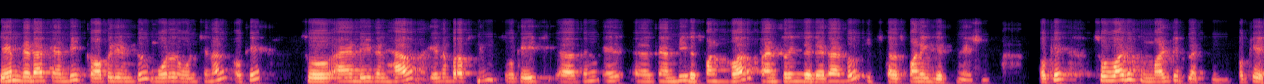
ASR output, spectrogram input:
same data can be copied into more than one channel. Okay, so and you can have a number of things. Okay, each uh, thing uh, can be responsible for transferring the data to its corresponding destination. Okay, so what is multiplexing? Okay,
